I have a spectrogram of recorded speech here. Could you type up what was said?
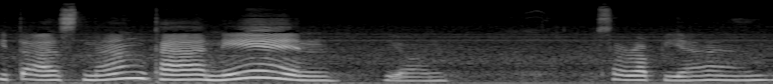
itaas ng kanin. Yon. Sarap yan.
